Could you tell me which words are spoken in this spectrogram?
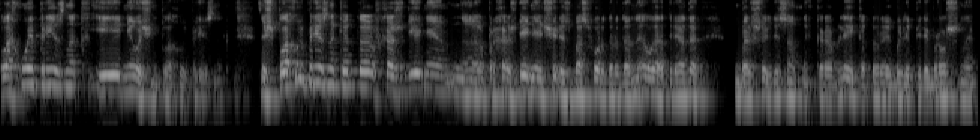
плохой признак и не очень плохой признак. Значит, плохой признак – это вхождение, э, прохождение через Босфор Дарданеллы отряда больших десантных кораблей, которые были переброшены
